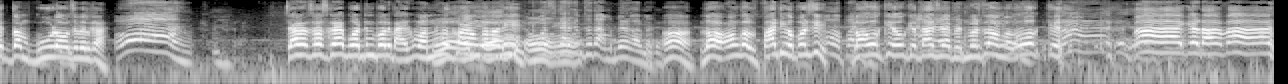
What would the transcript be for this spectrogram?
एकदम गुड आउँछ बेलुका। च्यानल सब्सक्राइब गरिदिनु पऱ्यो भाइको भन्नु न खै अङ्कल अनि। कार्यक्रम छ त हाम्रो मेरो घरमा। अँ ल अङ्कल पार्टी हो पर्सि ल ओके ओके दाजुभाइ भेट्नुपर्छ अङ्कल ओके। बाई केटा बाई।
